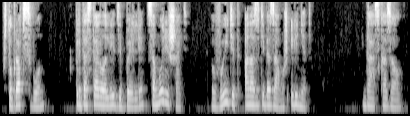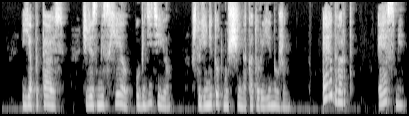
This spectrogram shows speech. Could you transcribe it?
что граф Свон предоставила леди Белли самой решать, выйдет она за тебя замуж или нет?» «Да», — сказал, — «и я пытаюсь через мисс Хейл убедить ее, что я не тот мужчина, который ей нужен. «Эдвард!» Эсми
